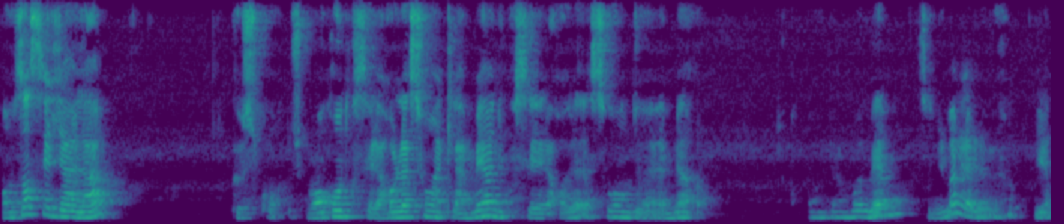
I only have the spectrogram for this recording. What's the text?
En faisant ces liens-là, que je, me rends compte que c'est la relation avec la mère, du coup c'est la relation de la mère envers moi-même, c'est du mal à le dire,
